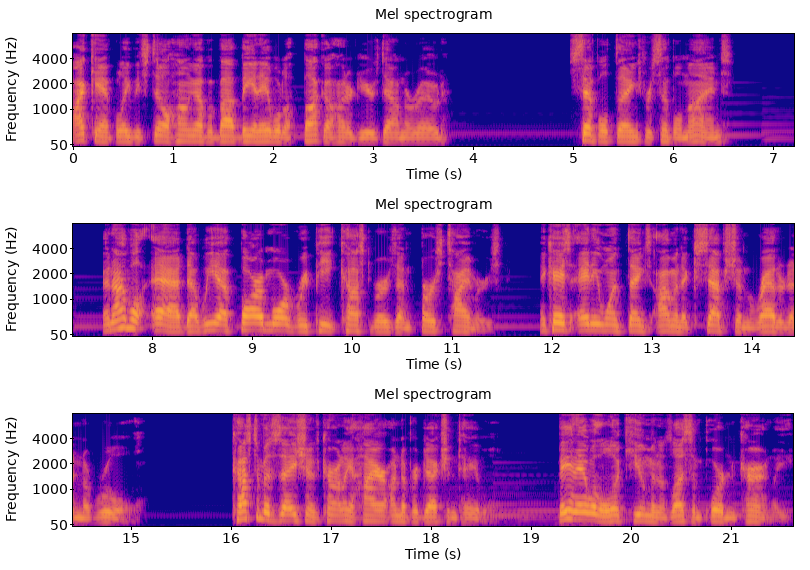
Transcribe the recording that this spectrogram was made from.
I can't believe he's still hung up about being able to fuck a hundred years down the road. Simple things for simple minds. And I will add that we have far more repeat customers than first-timers, in case anyone thinks I'm an exception rather than the rule. Customization is currently higher on the projection table. Being able to look human is less important currently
